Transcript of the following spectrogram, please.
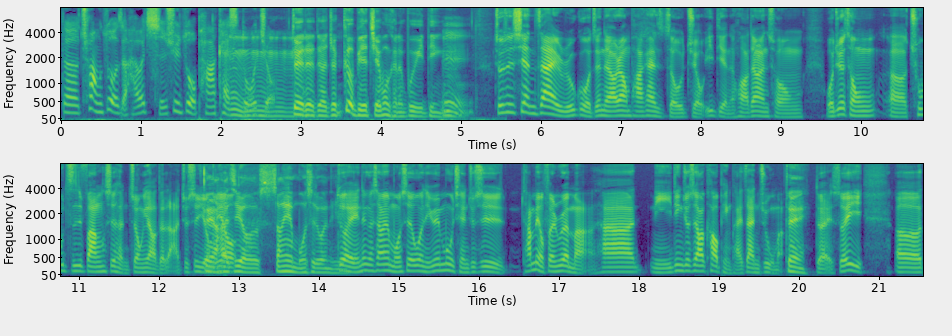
的创作者还会持续做 podcast 多久？对对对，就个别节目可能不一定。嗯，就是现在如果真的要让 podcast 走久一点的话，当然从我觉得从呃出资方是很重要的啦，就是有没有有商业模式的问题？对，那个商业模式的问题，因为目前就是它没有分润嘛，它你一定就是要靠品牌赞助嘛。对对，所以呃，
